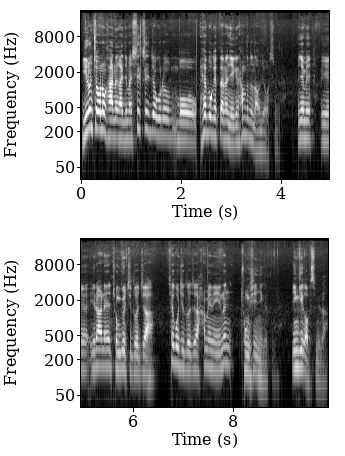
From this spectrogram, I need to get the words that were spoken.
이론적으로는 가능하지만 실질적으로 뭐 해보겠다는 얘기는 한 번도 나온 적 없습니다. 왜냐하면 예, 이란의 종교 지도자 최고 지도자 하메네이는 종신이거든요. 임기가 없습니다.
